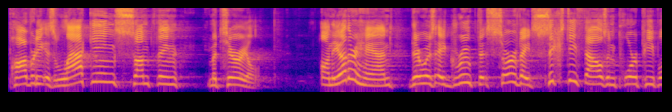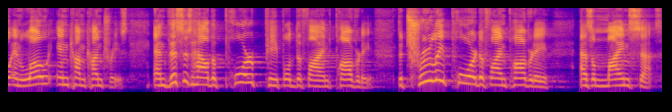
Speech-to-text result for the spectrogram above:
poverty is lacking something material. On the other hand, there was a group that surveyed 60,000 poor people in low income countries. And this is how the poor people defined poverty. The truly poor defined poverty as a mindset.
